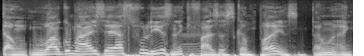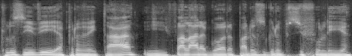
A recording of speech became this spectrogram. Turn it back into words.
Então, o algo mais é as folias, né, que faz as campanhas. Então, é, inclusive aproveitar e falar agora para os grupos de folia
